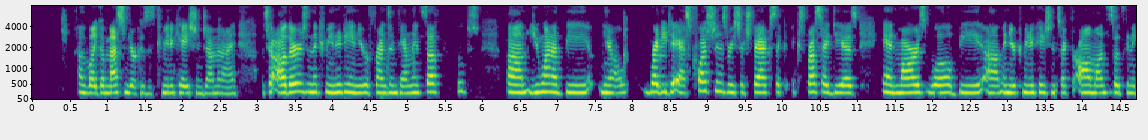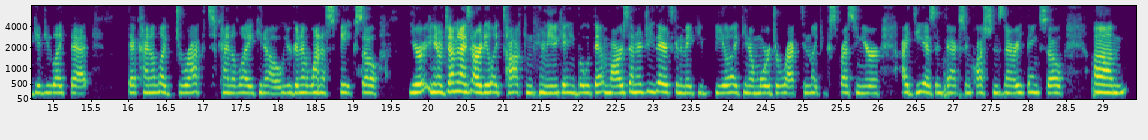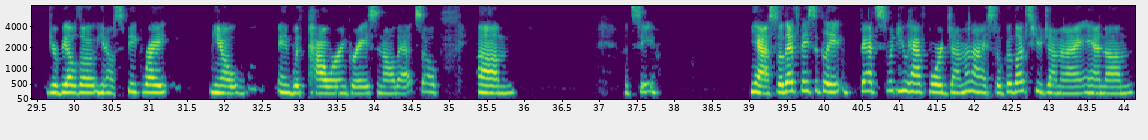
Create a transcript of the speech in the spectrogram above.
like a messenger because it's communication gemini to others in the community and your friends and family and stuff oops um, you want to be you know ready to ask questions research facts express ideas and mars will be um, in your communication sector all month so it's going to give you like that that kind of like direct kind of like you know you're to want to speak. So you're you know gemini's already like talking communicating but with that mars energy there it's going to make you be like you know more direct and like expressing your ideas and facts and questions and everything. So um you'll be able to you know speak right you know and with power and grace and all that. So um let's see. Yeah so that's basically that's what you have for gemini. So good luck to you gemini and um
